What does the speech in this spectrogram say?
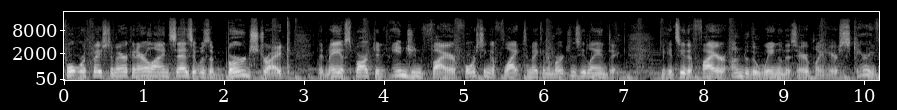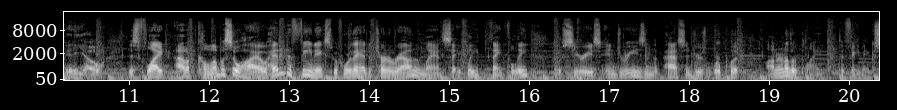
Fort Worth-based American Airlines says it was a bird strike that may have sparked an engine fire, forcing a flight to make an emergency landing. You can see the fire under the wing on this airplane here. Scary video. This flight out of Columbus, Ohio, headed to Phoenix before they had to turn around and land safely. Thankfully, no serious injuries, and the passengers were put on another plane to Phoenix.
